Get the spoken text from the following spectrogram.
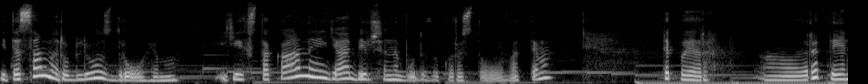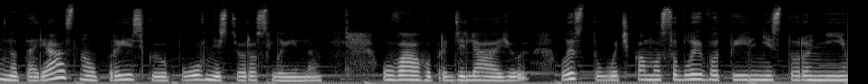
І те саме роблю з другим. Їх стакани я більше не буду використовувати. Тепер ретельно та рясно оприскую повністю рослини. Увагу приділяю листочкам, особливо тильній стороні.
